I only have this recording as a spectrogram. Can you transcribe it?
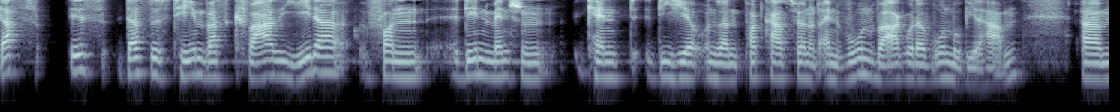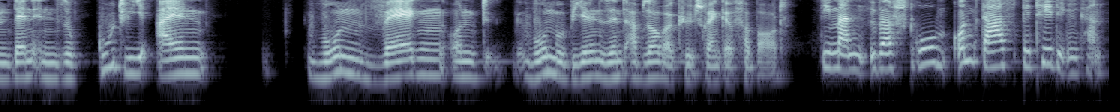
Das ist das System, was quasi jeder von den Menschen kennt, die hier unseren Podcast hören und einen Wohnwagen oder Wohnmobil haben. Ähm, denn in so gut wie allen Wohnwägen und Wohnmobilen sind Absorberkühlschränke verbaut. Die man über Strom und Gas betätigen kann.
